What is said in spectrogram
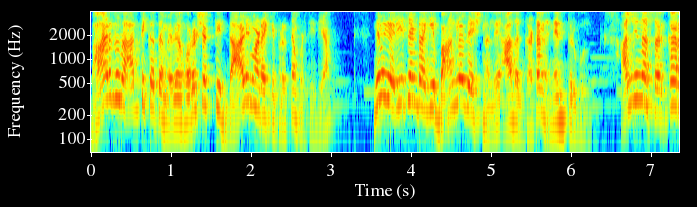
ಭಾರತದ ಆರ್ಥಿಕತೆ ಮೇಲೆ ಹೊರಶಕ್ತಿ ದಾಳಿ ಮಾಡೋಕ್ಕೆ ಪ್ರಯತ್ನ ಪಡ್ತಿದ್ಯಾ? ನಿಮಗೆ ರೀಸೆಂಟ್ ಆಗಿ ಬಾಂಗ್ಲಾದೇಶ್ನಲ್ಲಿ ಆದ ಘಟನೆ ನೆನಪಿರ್ಬೋದು. ಅಲ್ಲಿನ ಸರ್ಕಾರ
